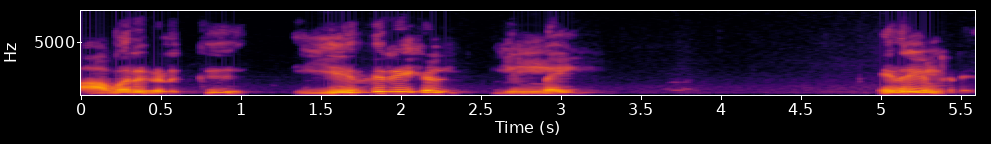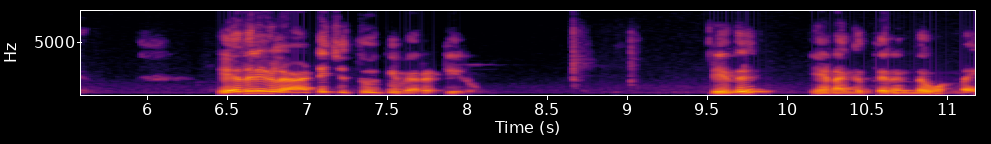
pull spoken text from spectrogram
அவர்களுக்கு எதிரிகள் இல்லை. எதிரிகள் கிடையாது. எதிரிகளை அடிச்சு தூக்கி விரட்டிடும் இது எனக்கு தெரிந்த உண்மை.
